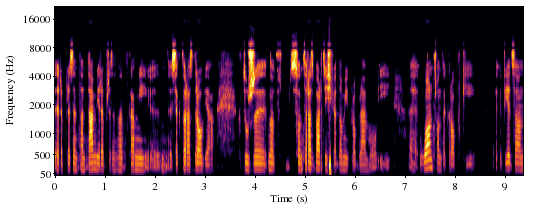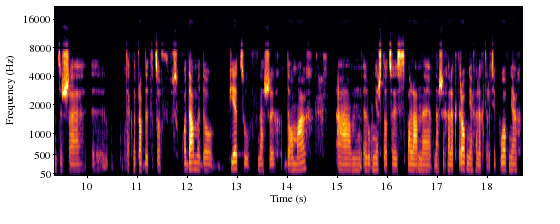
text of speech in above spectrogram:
reprezentantami, reprezentantkami sektora zdrowia, którzy no, są coraz bardziej świadomi problemu i e, łączą te kropki wiedząc, że y, tak naprawdę to, co wkładamy do pieców w naszych domach, a również to, co jest spalane w naszych elektrowniach, elektrociepłowniach,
